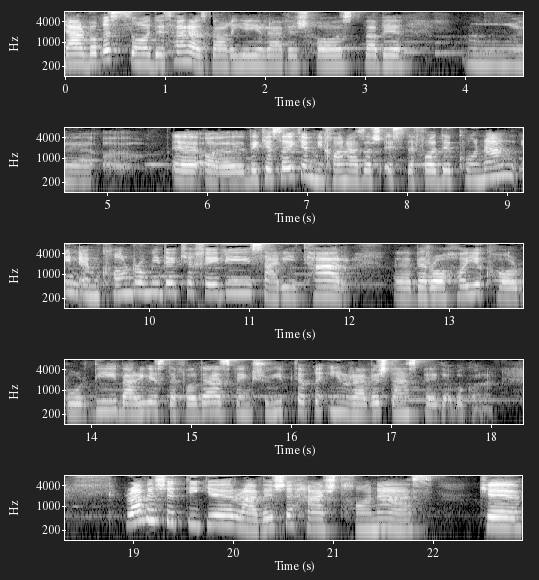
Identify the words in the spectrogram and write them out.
در واقع ساده تر از بقیه روش هاست و به به کسایی که می‌خوان ازش استفاده کنن این امکان رو میده که خیلی سریعتر به راه های کاربردی برای استفاده از فنگشویی طبق این روش دست پیدا بکنن. روش دیگه روش هشت خانه است که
